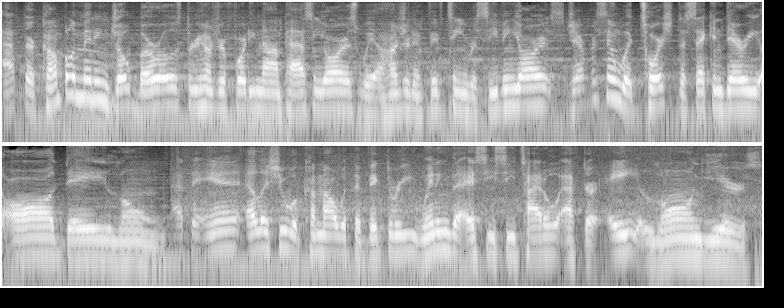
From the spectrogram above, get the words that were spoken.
After complimenting Joe Burrow's 349 passing yards with 115 receiving yards, Jefferson would torch the secondary all day long. At the end, LSU would come out with the victory, winning the SEC title after eight long years.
